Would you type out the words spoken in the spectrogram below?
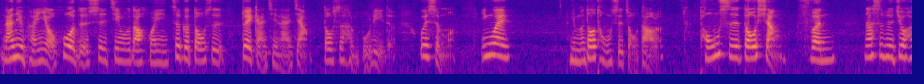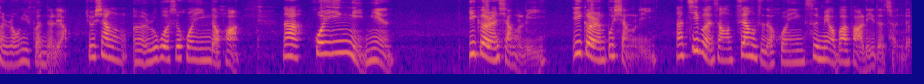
男女朋友，或者是进入到婚姻，这个都是对感情来讲都是很不利的。为什么？因为你们都同时走到了，同时都想分，那是不是就很容易分得了？就像呃，如果是婚姻的话。那婚姻里面，一个人想离，一个人不想离，那基本上这样子的婚姻是没有办法离得成的。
